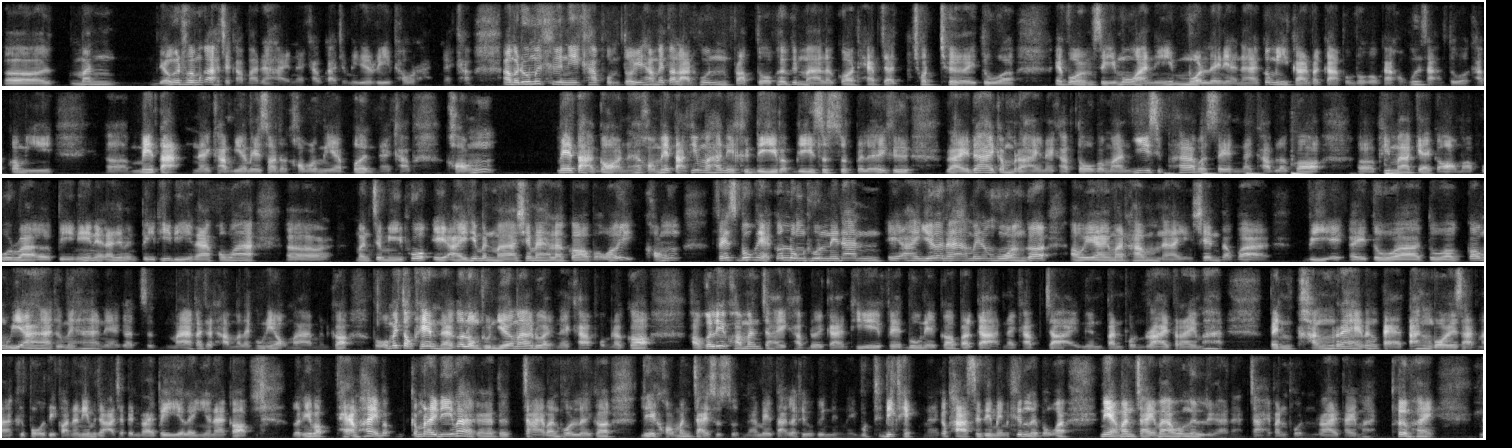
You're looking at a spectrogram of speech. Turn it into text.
เออมันเดี๋ยวเงินเฟ้อมันก็อาจจะกลับมาได้นะครับอาจจะไม่ได้รีบเท่าไหร่นะครับเอามาดูเมื่อคืนนี้ครับผมตัวที่ทำให้ตลาดหุ้นปรับตัวเพิ่มขึ้นมา แล้วก็แทบจะชดเชยตัว FOMC เมื่อวานนี้หมดเลยเนี่ยนะฮะก็มีการประกาศผลประกอบการของหุ้น 3 ตัวครับก็มีเมตานะครับมี Amazon.com แล้วมี Apple นะครับของ เมตาก่อนนะของเมตาพี่มาเนี่ยคือดีแบบดีสุดๆ ไปเลยก็คือ รายได้กำไรนะครับโตประมาณ 25%นะครับแล้วก็พี่มาแกก็ออกมาพูดว่าเออปีนี้เนี่ยน่าจะเป็นปีที่ดีนะ เพราะว่าเออมันจะมีพวก AI ที่มันมาใช่ไหมแล้วก็บอกว่าของ Facebook เนี่ยก็ลงทุนในด้าน AI เยอะนะ ไม่ต้องห่วงก็เอา AI มาทำนะ อย่างเช่นแบบว่า V ไอตัวตัวกล้อง VR ถูกไหมฮะเนี่ยก็มาก็จะทำอะไรพวกนี้ออกมา มันก็ผมว่าไม่ตกเทรนนะก็ลงทุนเยอะมากด้วยนะครับผมแล้วก็ เขาก็เรียกความมั่นใจครับ โดยการที่ Facebook เนี่ยก็ประกาศนะครับจ่ายเงินปันผลรายไตรมาสเป็นครั้งแรกตั้งแต่ตั้งบริษัทมาคือปกติก่อนหน้านี้มันจะอาจจะเป็นรายปีอะไรเงี้ยนะก็วันนี้แบบแถมให้แบบกำไรดีมากก็จะจ่ายปันผลเลยก็เรียกความมั่นใจสุดๆนะเมตาก็ถือเป็นหนึ่งในบิ๊กเทคนะก็พาเซติเมนต์ขึ้นเลยบอกว่าเนี่ยมั่นใจมากว่าเงินเหลือนะจ่ายปันผลรายไตรมาสเพิ่มให้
